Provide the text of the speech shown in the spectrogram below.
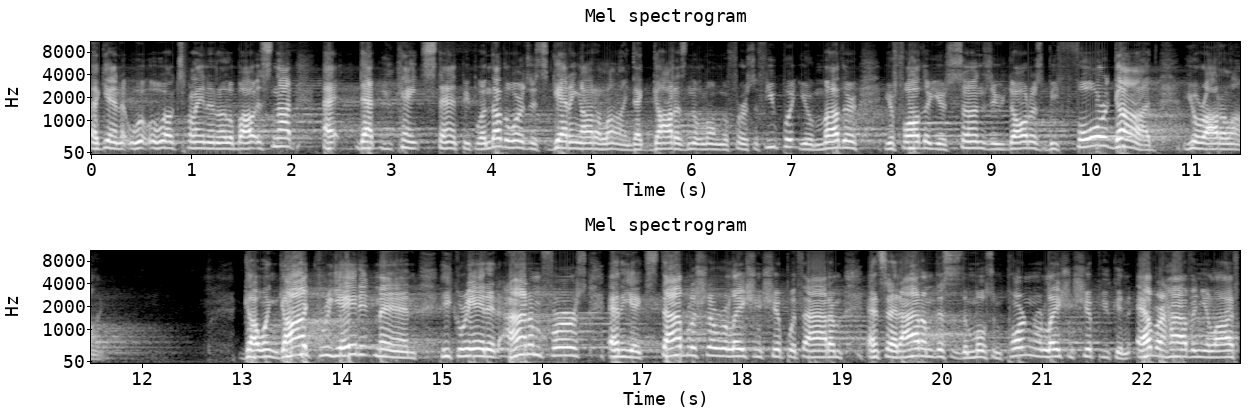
again, we'll, we'll explain in a little about, it's not uh, that you can't stand people. In other words, it's getting out of line, that God is no longer first. If you put your mother, your father, your sons, your daughters before God, you're out of line. When God created man, he created Adam first and he established a relationship with Adam and said, Adam, this is the most important relationship you can ever have in your life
